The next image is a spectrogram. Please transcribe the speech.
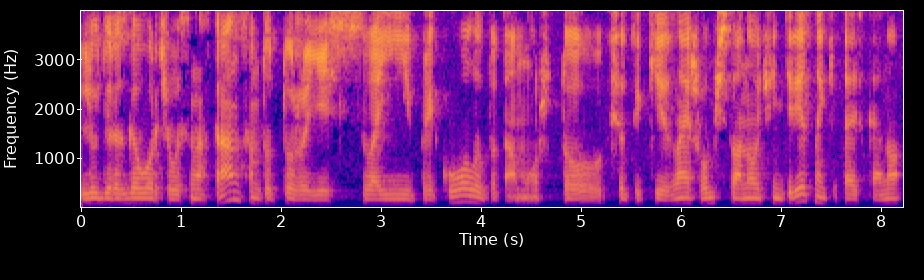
люди разговорчивы с иностранцем, тут тоже есть свои приколы, потому что все-таки, знаешь, общество, оно очень интересное китайское, оно,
